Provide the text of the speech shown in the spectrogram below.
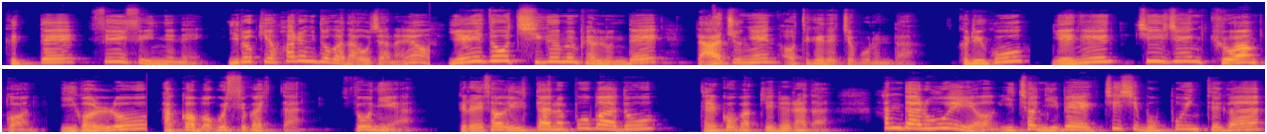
그때 쓰일 수 있는 애 이렇게 활용도가 나오잖아요 얘도 지금은 별론데 나중엔 어떻게 될지 모른다 그리고 얘는 시즌 교환권 이걸로 바꿔 먹을 수가 있다. 소니아 그래서 일단은 뽑아도 될 것 같기를 하다. 한 달 후에요. 2275포인트가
